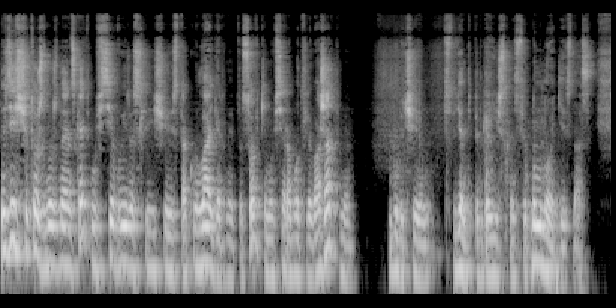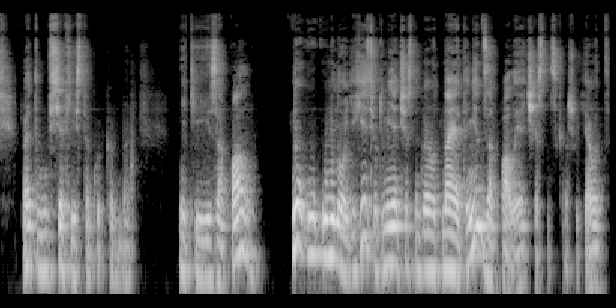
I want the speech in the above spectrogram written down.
но здесь еще тоже нужно, наверное, сказать, мы все выросли еще из такой лагерной тусовки, мы все работали вожатыми, будучи студенты педагогического института, ну, многие из нас. Поэтому у всех есть такой как бы некий запал. Ну, у, у многих есть. Вот у меня, честно говоря, вот на это нет запала, я честно скажу. Я вот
